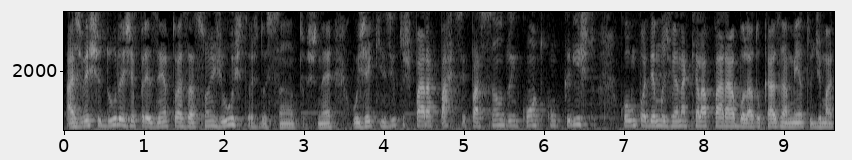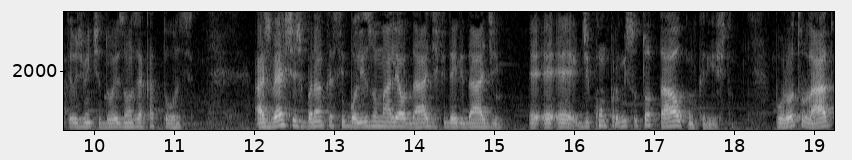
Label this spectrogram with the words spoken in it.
As vestiduras representam as ações justas dos santos, né? os requisitos para a participação do encontro com Cristo, como podemos ver naquela parábola do casamento de Mateus 22, 11 a 14. As vestes brancas simbolizam uma lealdade, fidelidade, é, é, é, de compromisso total com Cristo. Por outro lado,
